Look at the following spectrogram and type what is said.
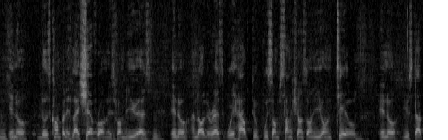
mm-hmm. you know, those companies. Like Chevron is from the U.S., mm-hmm. you know, and all the rest. We have to put some sanctions on you until, you know, you start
